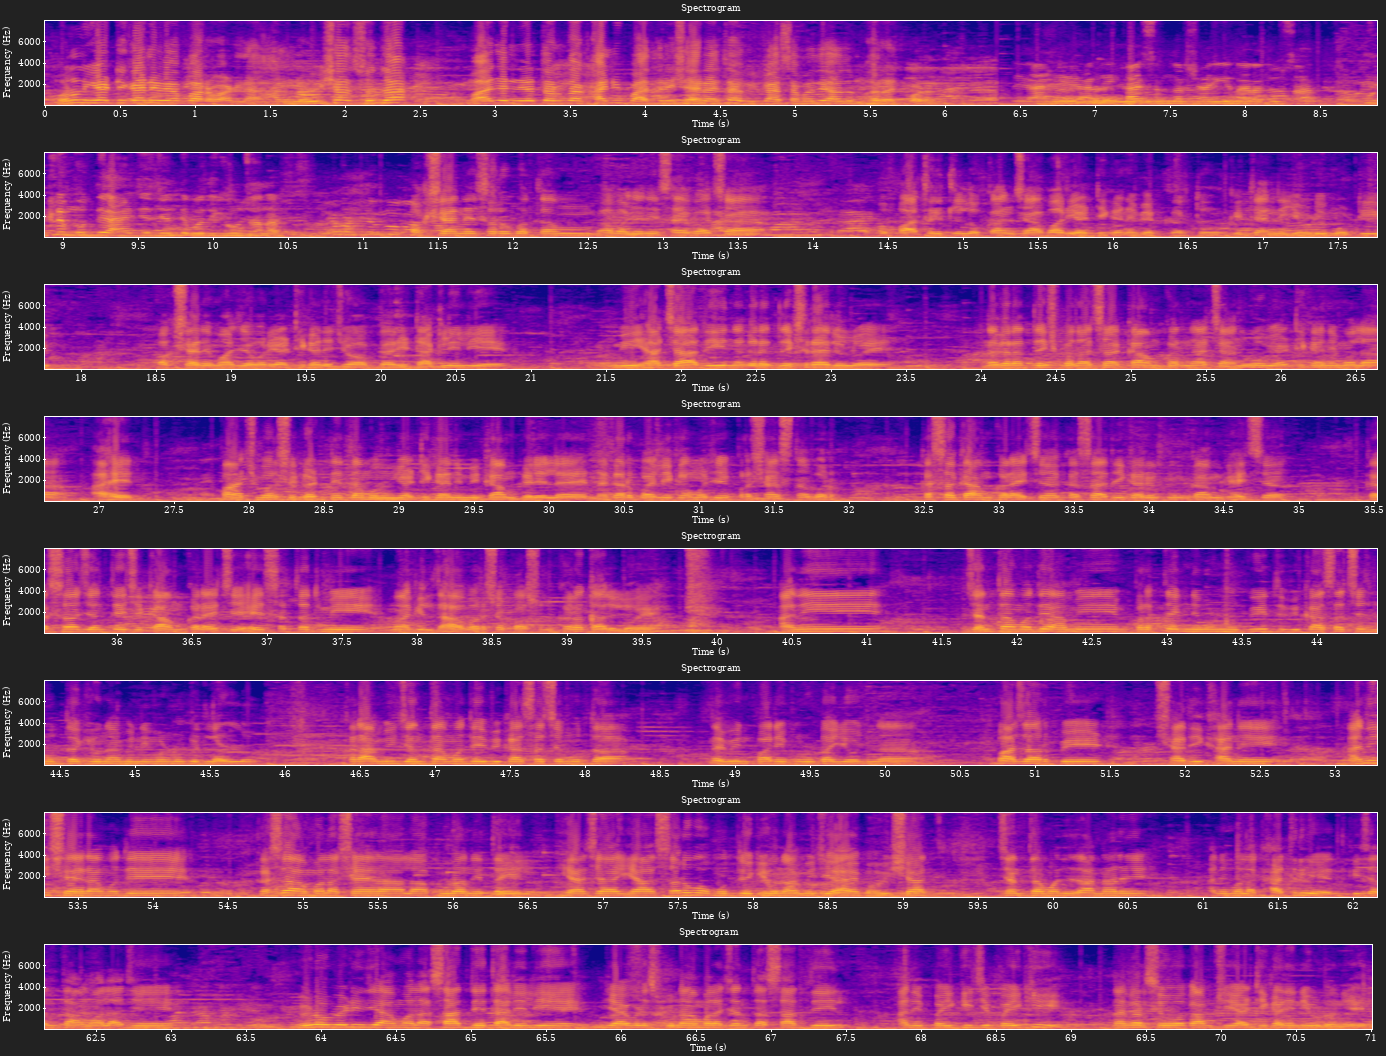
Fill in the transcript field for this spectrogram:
म्हणून या ठिकाणी व्यापार वाढला. आणि भविष्यातसुद्धा माझ्या नेतृत्वाखाली पाथरी शहराच्या विकासामध्ये अजून भरच पडणार ते आहे आणि काय संघर्ष आहे येणाऱ्या दिवसात? कुठले मुद्दे आहेत जे जनतेमध्ये घेऊन जाणार? पक्षाने सर्वप्रथम बाबाजानी साहेबाच्या पाथरीतल्या लोकांचे आभार या ठिकाणी व्यक्त करतो की त्यांनी एवढी मोठी पक्षाने माझ्यावर या ठिकाणी जबाबदारी टाकलेली आहे. मी ह्याच्या आधी नगराध्यक्ष राहिलेलो आहे. नगराध्यक्षपदाचा काम करण्याचा अनुभव या ठिकाणी मला आहेत. पाच वर्ष गटनेता म्हणून या ठिकाणी मी काम केलेलं आहे. नगरपालिका म्हणजे प्रशासनावर कसं काम करायचं कसं अधिकारीतून काम घ्यायचं कसं जनतेचे काम करायचे हे सतत मी मागील दहा वर्षापासून करत आलेलो आहे. आणि जनतामध्ये आम्ही प्रत्येक निवडणुकीत विकासाचेच मुद्दा घेऊन आम्ही निवडणुकीत लढलो. तर आम्ही जनतामध्ये विकासाचा मुद्दा नवीन पाणी पुरवठा योजना बाजारपेठ शादीखाने आणि शहरामध्ये कसं आम्हाला शहराला पुढं नेता येईल ह्याच्या ह्या सर्व मुद्दे घेऊन आम्ही जे आहे भविष्यात जनतामध्ये जाणार आहे आणि मला खात्री आहे की जनता आम्हाला जे वेळोवेळी जे आम्हाला साथ देत आलेली आहे यावेळेस पुन्हा आम्हाला जनता साथ देईल आणि पैकीची पैकी नगरसेवक आमची या ठिकाणी निवडून येईल.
